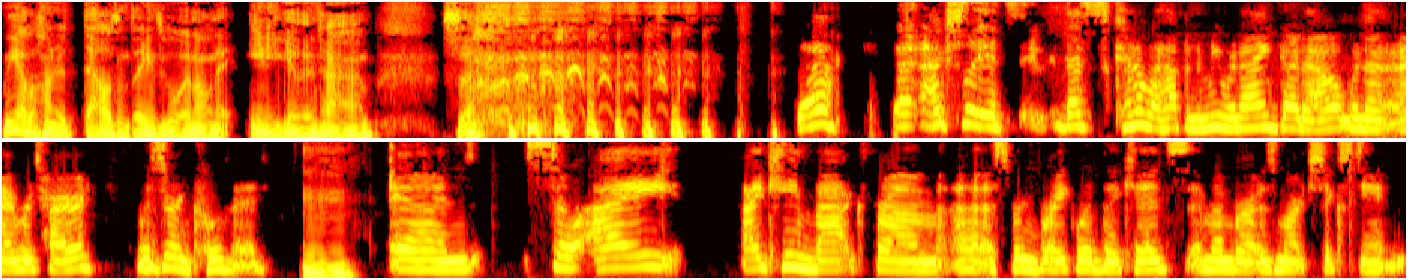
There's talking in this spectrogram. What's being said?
we have a hundred thousand things going on at any given time. So Yeah. Uh, Actually, it's, that's kind of what happened to me when I got out, when I, I retired, was during COVID. mhm. And so I, I came back from uh, spring break with the kids. I remember it was March 16th,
